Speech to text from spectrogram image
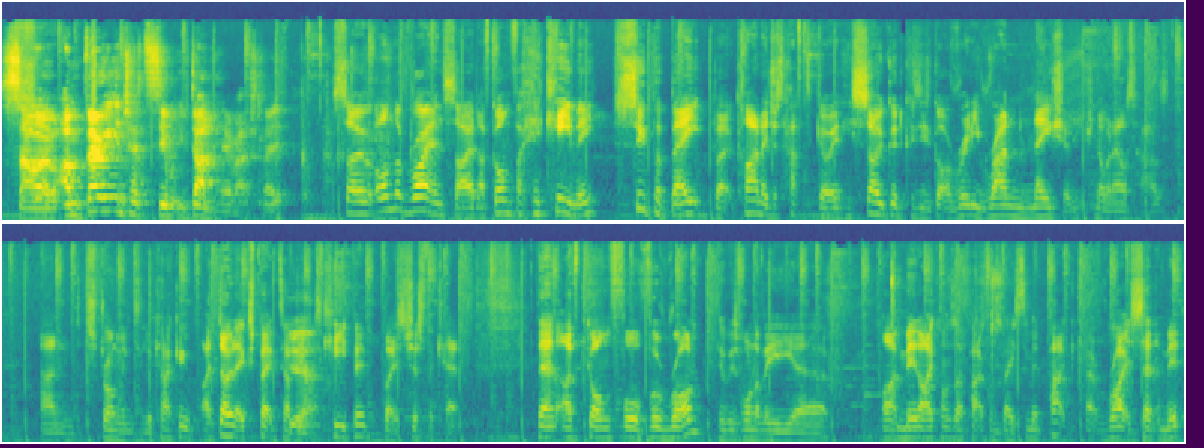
So, So- I'm very interested to see what you've done here, actually. So on the right hand side, I've gone for Hakimi. super bait, but kind of just have to go in. He's so good because he's got a really random nation, which no one else has, and strong link to Lukaku. I don't expect I'll be able to keep him, but it's just for Kev. Then I've gone for Veron, who is one of the uh, mid icons I packed from base to mid pack at right centre mid,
